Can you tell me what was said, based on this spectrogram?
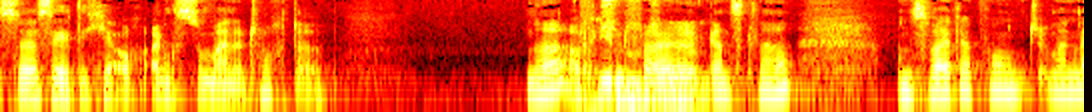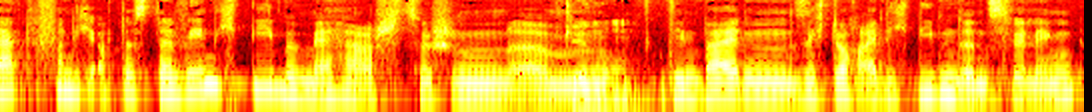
Cersei hätte ich ja auch Angst um meine Tochter. Ne, auf Absolut, jeden Fall, ja. ganz klar. Und zweiter Punkt, man merkte, fand ich auch, dass da wenig Liebe mehr herrscht zwischen ähm, Genau. den beiden sich doch eigentlich liebenden Zwillingen,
